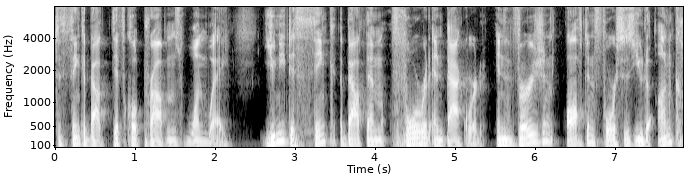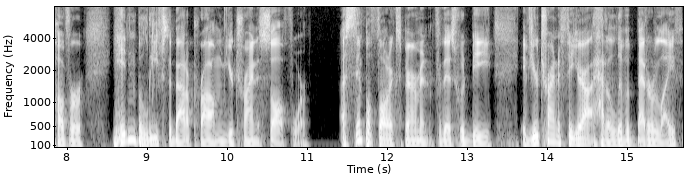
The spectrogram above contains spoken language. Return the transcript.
to think about difficult problems one way. You need to think about them forward and backward. Inversion often forces you to uncover hidden beliefs about a problem you're trying to solve for. A simple thought experiment for this would be if you're trying to figure out how to live a better life,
